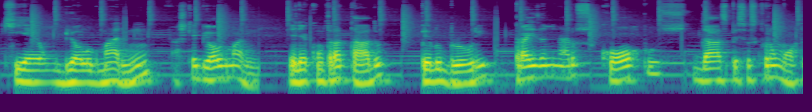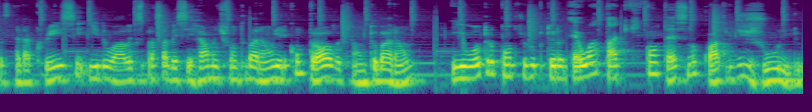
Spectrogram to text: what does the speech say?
que é um biólogo marinho, acho que é biólogo marinho. Ele é contratado pelo Brody para examinar os corpos das pessoas que foram mortas, né, da Chrissy e do Alex, para saber se realmente foi um tubarão, e ele comprova que é um tubarão. E o outro ponto de ruptura é o ataque que acontece no 4 de julho.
